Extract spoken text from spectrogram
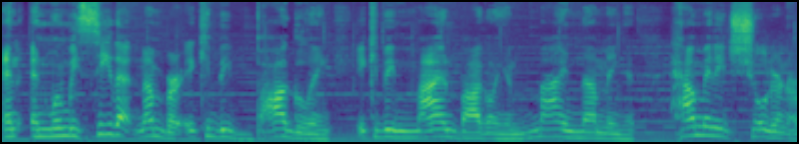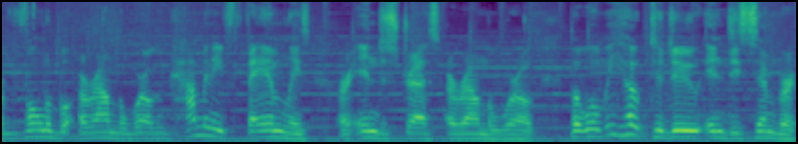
And, and when we see that number, it can be boggling, it can be mind boggling and mind numbing. How many children are vulnerable around the world and how many families are in distress around the world? But what we hope to do in December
